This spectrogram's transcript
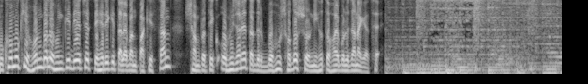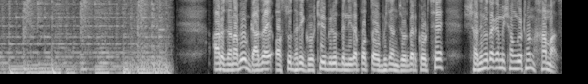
মুখোমুখি হন বলে হুমকি দিয়েছে তেহরিকি তালেবান পাকিস্তান। সাম্প্রতিক অভিযানে তাদের বহু সদস্য নিহত হয় বলে জানা গেছে। আরও জানাব, গাজায় অস্ত্রধারী গোষ্ঠীর বিরুদ্ধে নিরাপত্তা অভিযান জোরদার করছে স্বাধীনতাকামী সংগঠন হামাস।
